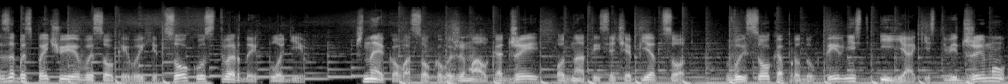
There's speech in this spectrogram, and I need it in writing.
забезпечує високий вихід соку з твердих плодів. Шнекова соковижималка J 1500. Висока продуктивність і якість віджиму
